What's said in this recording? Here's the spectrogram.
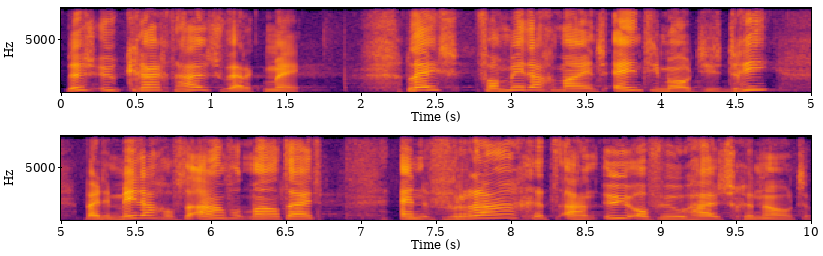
Dus u krijgt huiswerk mee. Lees vanmiddag maar eens 1 Timotheus 3 bij de middag of de avondmaaltijd. En vraag het aan u of uw huisgenoten.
